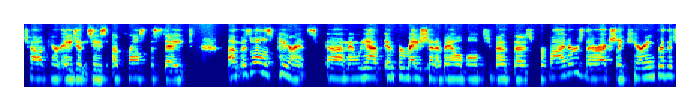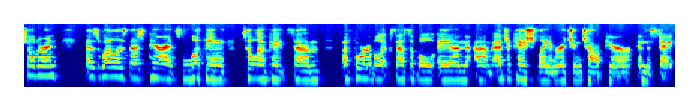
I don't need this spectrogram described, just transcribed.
child care agencies across the state, um, as well as parents. Um, and we have information available to both those providers that are actually caring for the children, as well as those parents looking to locate some affordable, accessible, and um, educationally enriching childcare in the state.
